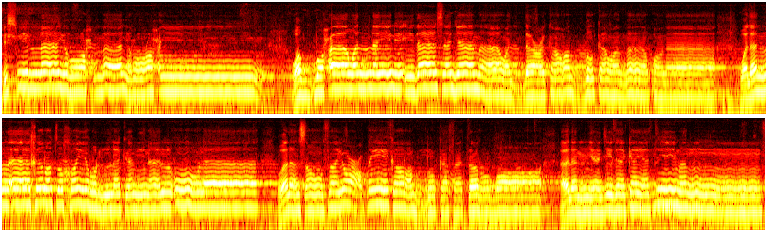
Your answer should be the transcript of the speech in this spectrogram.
بسم الله الرحمن الرحيم. والضحى والليل إذا سجى ما ودعك ربك وما قلى. وللآخرة خير لك من الأولى. ولسوف يعطيك ربك فترضى. ألم يجدك يتيما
